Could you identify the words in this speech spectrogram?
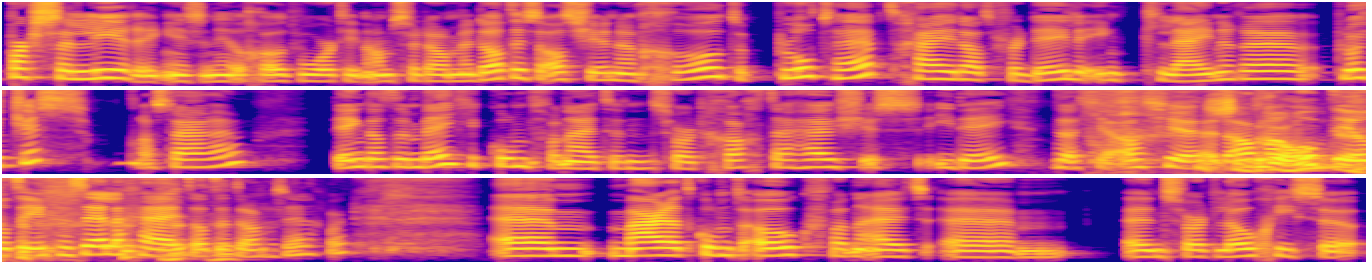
parcellering is een heel groot woord in Amsterdam. En dat is als je een grote plot hebt, ga je dat verdelen in kleinere plotjes, als het ware. Ik denk dat het een beetje komt vanuit een soort grachtenhuisjes idee. Dat je als je het allemaal opdeelt in gezelligheid, dat het dan gezellig wordt. Ehm, maar het komt ook vanuit ehm, een soort logische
